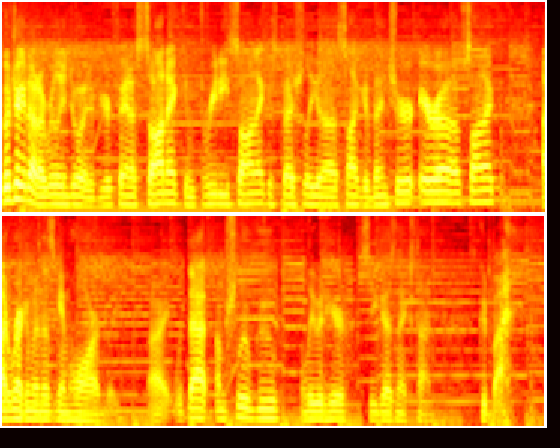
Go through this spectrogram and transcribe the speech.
Go check it out. I really enjoyed it. If you're a fan of Sonic and 3D Sonic, especially uh, Sonic Adventure era of Sonic, I'd recommend this game wholeheartedly. Alright, with that, I'm Shloob Goob. I'll leave it here. See you guys next time. Goodbye.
